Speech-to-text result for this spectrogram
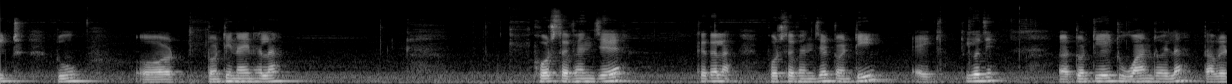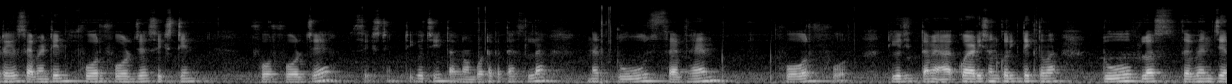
एट टू ट्वेंटी नाइन है फोर सेभेन जे के फोर सेभेन जे ट्वेंटी एट ठीक अच्छे ଟ୍ୱେଣ୍ଟି ଏଇଟ୍ ୱାନ୍ ରହିଲା ତାପରେ ଏଇଟା ସେଭେଣ୍ଟିନ୍ ଫୋର୍ ଫୋର୍ ଜେ ସିକ୍ସଟିନ୍ ଫୋର୍ ଫୋର୍ ଜେ ସିକ୍ସଟିନ୍ ଠିକ୍ ଅଛି ତା ନମ୍ବରଟା କେତେ ଆସିଲା ନା ଟୁ ସେଭେନ୍ ফোর ফোর ঠিক আছে তুমি আকো আডিশন করি দেখবা টু প্লস সেভেন যে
